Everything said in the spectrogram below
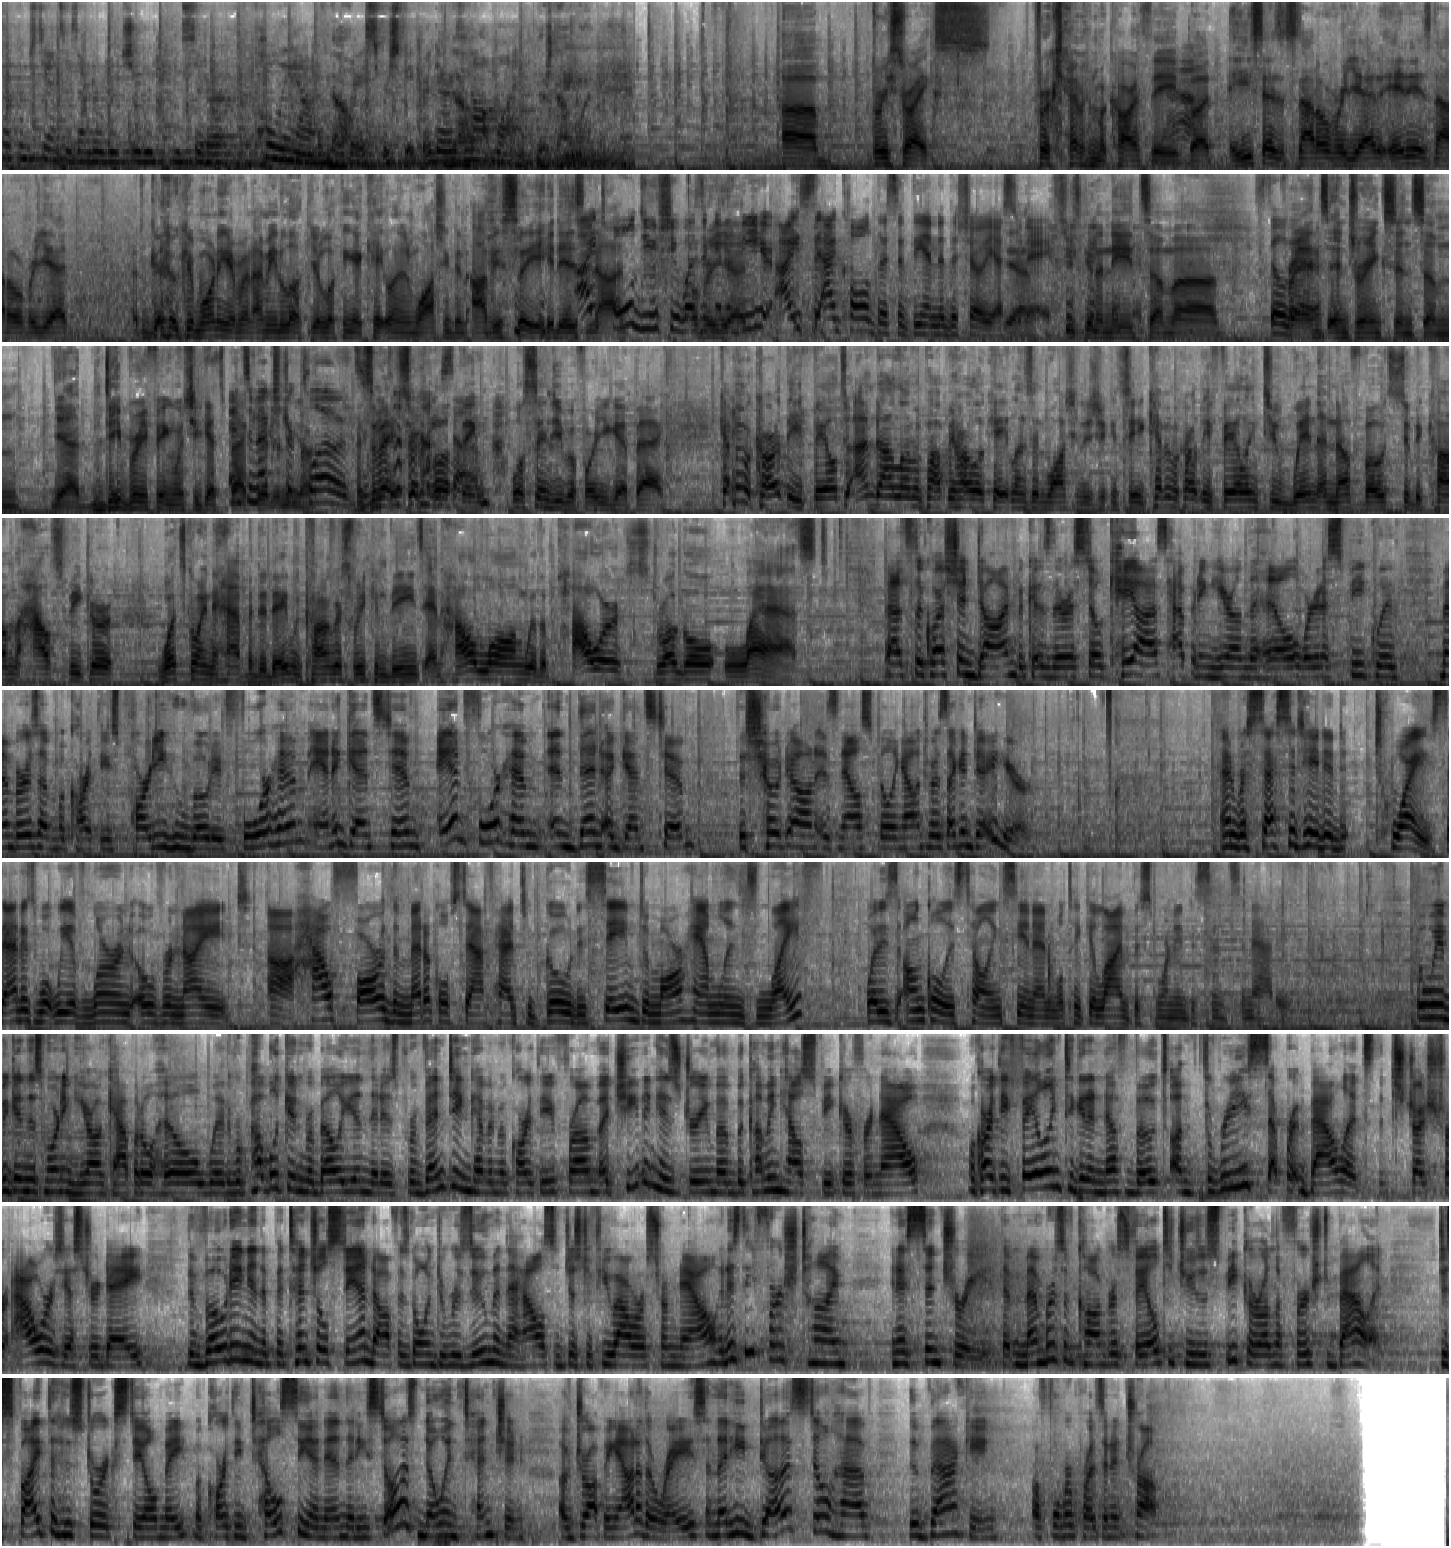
circumstances under which you would consider pulling out of No. the race for Speaker? There is No, not one. There's not one. Um, three strikes for Kevin McCarthy, but he says it's not over yet. It is not over yet. Good, good morning, everyone. I mean, look, you're looking at Kaitlan in Washington. Obviously, it is I not told you she wasn't going to be here. I called this at the end of the show yesterday. Yeah, she's going to need some uh, Still there. friends and drinks and some yeah debriefing when she gets back. And some extra clothes, And some extra clothing. We'll send you before you get back. Kevin McCarthy failed to. I'm Don Lemon, Poppy Harlow, Kaitlan's in Washington, as you can see. Kevin McCarthy failing to win enough votes to become the House Speaker. What's going to happen today when Congress reconvenes, and how long will the power struggle last? That's the question, Don, because there is still chaos happening here on the Hill. We're going to speak with members of McCarthy's party who voted for him and against him, and for him and then against him. The showdown is now spilling out into a second day here. And resuscitated twice. That is what we have learned overnight. Uh, how far the medical staff had to go to save Damar Hamlin's life. What his uncle is telling CNN. We'll take you live this morning to Cincinnati. But we begin this morning here on Capitol Hill with Republican rebellion that is preventing Kevin McCarthy from achieving his dream of becoming House Speaker for now. McCarthy failing to get enough votes on three separate ballots that stretched for hours yesterday. The voting and the potential standoff is going to resume in the House in just a few hours from now. It is the first time in a century that members of Congress failed to choose a Speaker on the first ballot. Despite the historic stalemate, McCarthy tells CNN that he still has no intention of dropping out of the race and that he does still have the backing of former President Trump.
